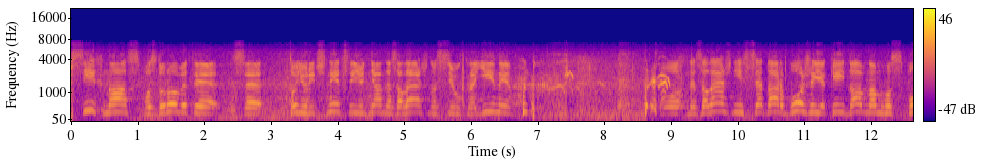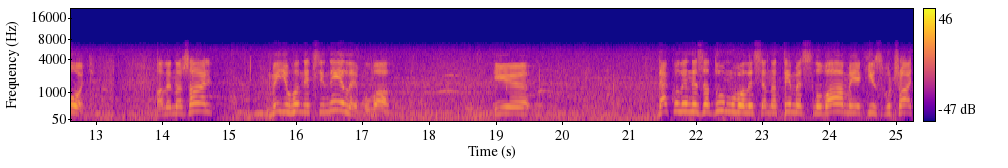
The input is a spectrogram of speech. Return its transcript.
всіх нас поздоровити з тою річницею Дня Незалежності України. Бо незалежність це дар Божий, який дав нам Господь. Але, на жаль, ми його не цінили, бувало. І деколи не задумувалися над тими словами, які звучать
